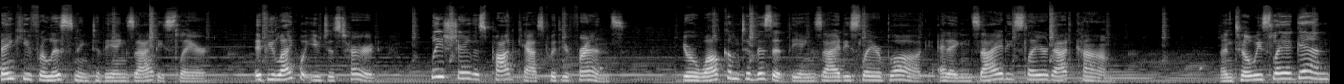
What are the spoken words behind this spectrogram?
Thank you for listening to The Anxiety Slayer. If you like what you just heard, please share this podcast with your friends. You're welcome to visit the Anxiety Slayer blog at anxietyslayer.com. Until we slay again,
